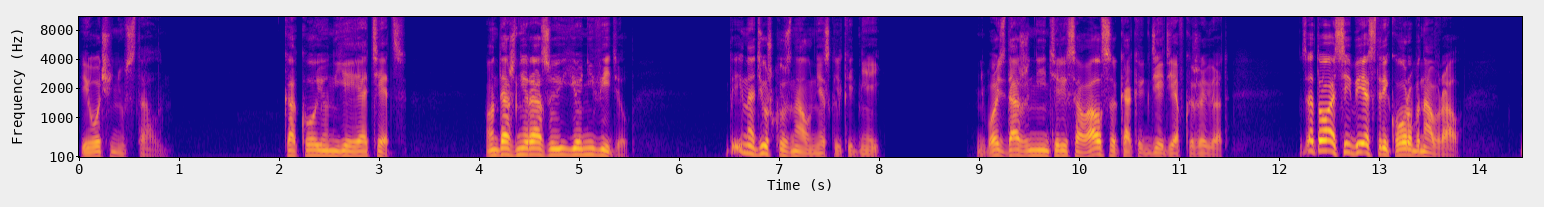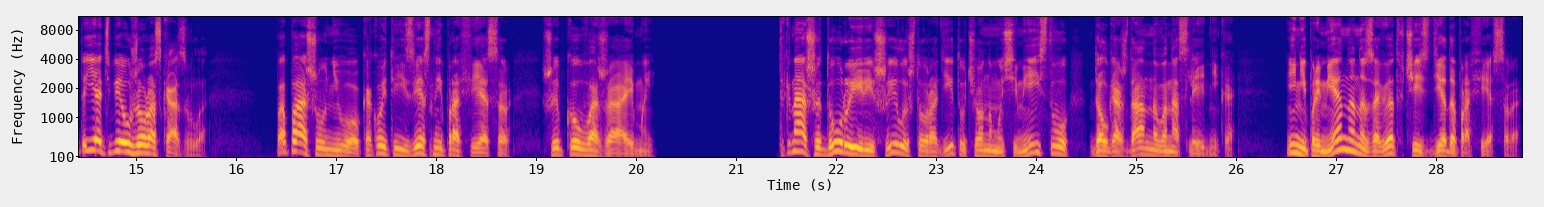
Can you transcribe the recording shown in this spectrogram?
и очень усталым. Какой он ей отец? Он даже ни разу ее не видел. Да и Надюшку знал несколько дней. Небось, даже не интересовался, как и где девка живет. Зато о себе с три короба наврал. Да я тебе уже рассказывала. Папаша у него какой-то известный профессор, шибко уважаемый. Так наша дура и решила, что родит ученому семейству долгожданного наследника и непременно назовет в честь деда профессора.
